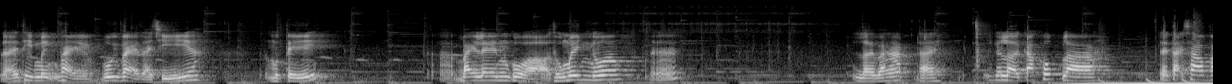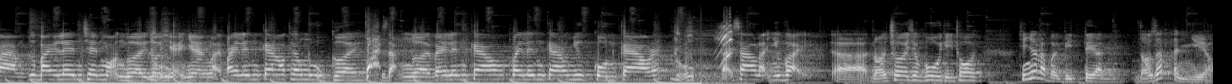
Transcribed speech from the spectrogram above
Đấy thì mình phải vui vẻ giải trí một tí. À, bay lên của thu minh đúng không? Đấy. lời bài hát đây. Cái lời ca khúc là Thế tại sao vàng cứ bay lên trên mọi người rồi nhẹ nhàng lại bay lên cao theo nụ cười? Dạng người bay lên cao, bay lên cao như cồn cao đấy. Tại sao lại như vậy? À, nói chơi cho vui thì thôi. Thứ nhất là bởi vì tiền nó rất là nhiều.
